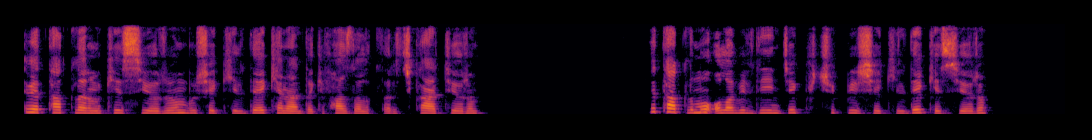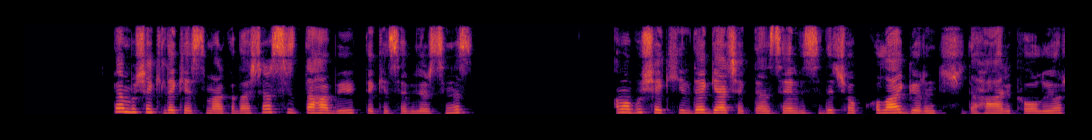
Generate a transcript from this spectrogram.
Evet tatlarımı kesiyorum. Bu şekilde kenardaki fazlalıkları çıkartıyorum. Ve tatlımı olabildiğince küçük bir şekilde kesiyorum. Ben bu şekilde kestim arkadaşlar. Siz daha büyük de kesebilirsiniz. Ama bu şekilde gerçekten servisi de çok kolay, görüntüsü de harika oluyor.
